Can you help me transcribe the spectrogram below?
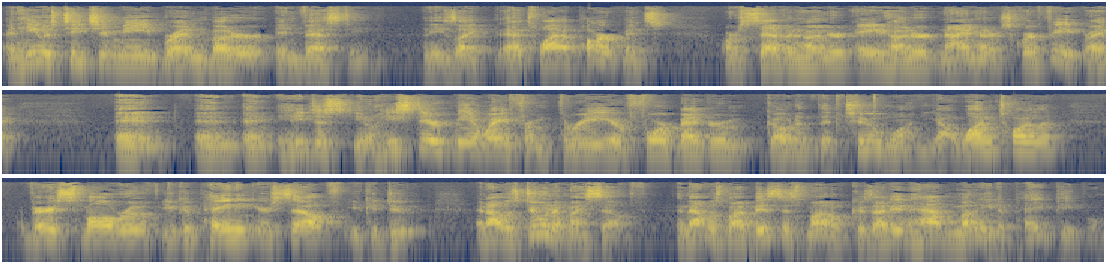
And he was teaching me bread and butter investing. And he's like, that's why apartments are 700, 800, 900 square feet, right? And and and he just, you know, he steered me away from three or four bedroom, go to the two one. You got one toilet, a very small roof, you could paint it yourself, you could do and I was doing it myself. And that was my business model because I didn't have money to pay people.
